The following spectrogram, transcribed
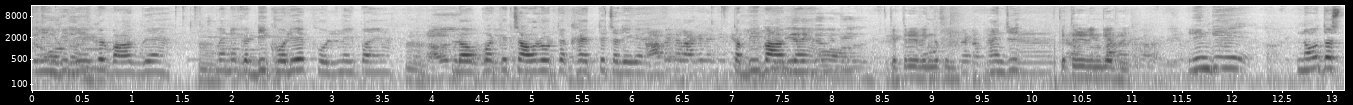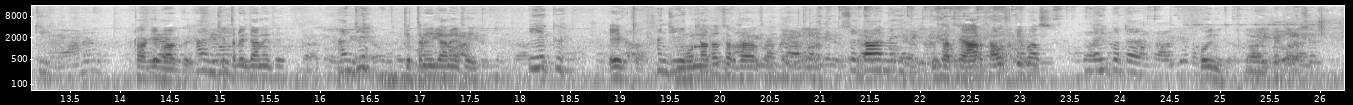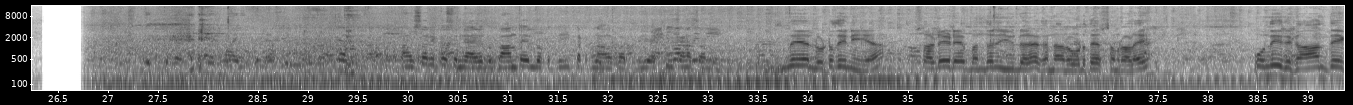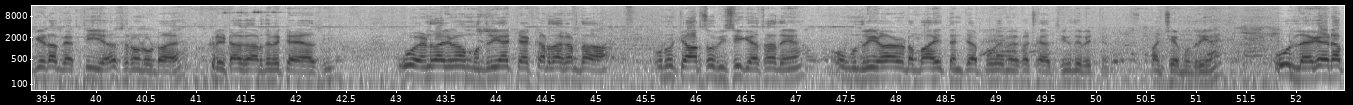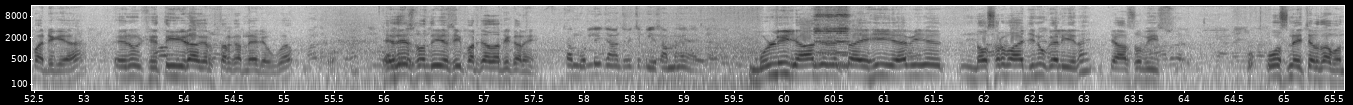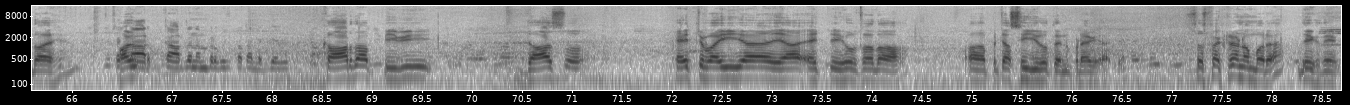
डिंगे लेकर भाग गए हैं। मैंने गड्डी खोली है खोल नहीं पाए हैं लॉक करके चावल रोड तक खेदते चले गए तभी भाग गए हैं। कितनी रिंग थी हाँ जी कितनी रिंगे थी रिंग ये नौ दस थी उठा के भाग हाँ गए जी। कितने जाने थे हाँ जी कितने जाने थे एक एक था हाँ जी, एक मोना था। था सरदार था सरदार नहीं थी कुछ हथियार था उसके पास नहीं पता है कोई नहीं था ਹਾਂ ਸਰ ਇੱਕ ਸੁਨਿਆਰੇ ਦੁਕਾਨ ਤੇ ਲੁੱਟ ਦੀ ਘਟਨਾ ਵਾਪਰੀ ਹੈ ਕੀ ਕਹਿਣਾ ਚਾਹੁੰਦੇ ਦੇ ਲੁੱਟਦੇ ਨਹੀਂ ਆ ਸਾਡੇ ਜਿਹੜੇ ਬੰਧਨ ਜੂਲਰ ਹੈ ਖੰਨਾ ਰੋਡ ਤੇ ਸਮਰਾਲੇ ਉਹਦੀ ਦੁਕਾਨ ਤੇ ਕਿਹੜਾ ਵਿਅਕਤੀ ਆ ਸਿਰੋਂ ਰੋਡਾ ਹੈ ਕ੍ਰੇਟਾਗਾਰ ਦੇ ਵਿੱਚ ਆਇਆ ਸੀ ਉਹ ਇਹਨਾਂ ਦਾ ਜਿਵੇਂ ਮੁੰਦਰੀਆਂ ਚੈੱਕ ਕਰਦਾ ਕਰਦਾ ਉਹਨੂੰ 420 ਕਹਿ ਸਕਦੇ ਆ ਉਹ ਮੁੰਦਰੀ ਵਾਲਾ ਡੱਬਾ ਸੀ ਤਿੰਨ ਚਾਰ ਤੋਲੇ ਮੇਰੇ ਖਿਆਲ ਸ਼ਾਇਦ ਸੀ ਉਹਦੇ ਵਿੱਚ ਪੰਜ ਛੇ ਮੁੰਦਰੀਆਂ। ਉਹ ਲੈ ਕੇ ਜਿਹੜਾ ਭੱਜ ਗਿਆ ਇਹਨੂੰ ਛੇਤੀ ਜਿਹੜਾ ਗ੍ਰਿਫਤਾਰ ਕਰ ਲਿਆ ਜਾਊਗਾ। ਇਹਦੇ ਸੰਬੰਧੀ ਅਸੀਂ ਪਰਚਾ ਦਰਜ ਕਰੇ ਤਾਂ ਮੁੱਢਲੀ ਜਾਂਚ ਵਿੱਚ ਕੀ ਸਾਹਮਣੇ ਆਇਆ? ਮੁੱਢਲੀ ਜਾਂਚ ਦੇ ਵਿੱਚ ਤਾਂ ਇਹੀ ਹੈ ਵੀ ਇਹ ਨੌਸਰਵਾਜ ਜਿਹਨੂੰ ਕਹ ਲਈਏ ਨਾ 420 ਉਹ- ਉਸ ਨੇਚਰ ਦਾ ਬੰਦਾ ਇਹ। ਕਾਰ ਕਾਰ ਦਾ ਨੰਬਰ ਕੁਝ ਪਤਾ ਲੱਗਿਆ ਜੀ? ਕਾਰ ਦਾ ਪੀਵੀ 10 ਐਚ ਵਾਈ ਆ ਜਾਂ ਐਚ ਹੋ ਸਕਦਾ। ਅ, 8503 ਪੜਿਆ ਗਿਆ ਸਸਪੈਕਟਡ ਨੰਬਰ ਹੈ ਦੇਖਦੇ ਹਾਂ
